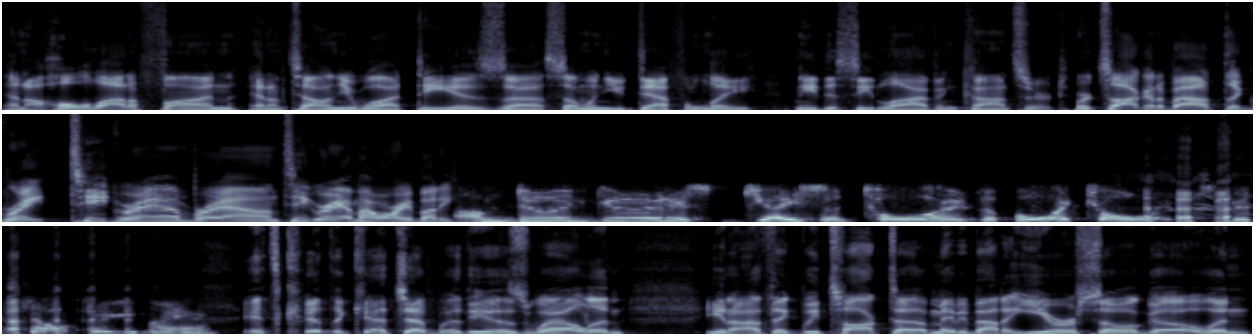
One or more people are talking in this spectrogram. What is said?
and a whole lot of fun. And I'm telling you what, he is uh, someone you definitely need to see live in concert. We're talking about the great T. Graham Brown. T. Graham, how are you, buddy? I'm doing good. It's Jason Toy, the boy toy. It's good to talk to you, man. it's good to catch up with you as well. And you know, I think we talked uh, maybe about a year or so ago, and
